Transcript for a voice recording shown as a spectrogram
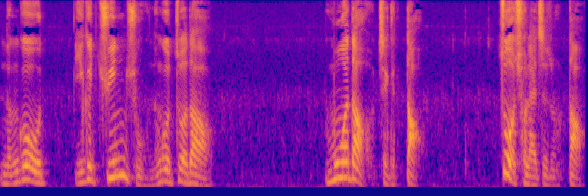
能够一个君主能够做到。摸到这个道，做出来这种道，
